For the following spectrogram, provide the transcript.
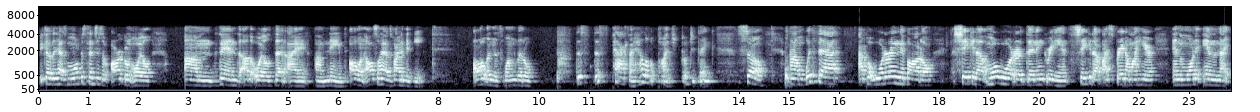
because it has more percentage of argan oil um, than the other oils that I um, named oh and also has vitamin E all in this one little this, this packs a hell of a punch, don't you think? So, um, with that, I put water in the bottle, shake it up, more water than ingredients, shake it up. I spray it on my hair in the morning and the night.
